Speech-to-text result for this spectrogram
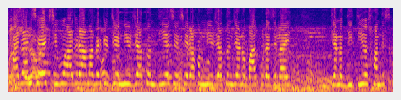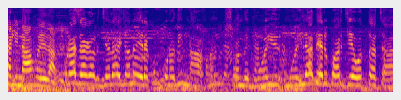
শাহজাহান শেখ শিবু হাজরা আমাদেরকে যে নির্যাতন দিয়েছে সেরকম নির্যাতন যেন বাঁকুড়া জেলায় যেন দ্বিতীয় সন্দেশখালি না হয়ে দাঁড়ায়। বাঁকুড়া জায়গা- জেলায় যেন এরকম কোনোদিন না হয়। সন্দেহ মহি- মহিলাদের উপর যে অত্যাচার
